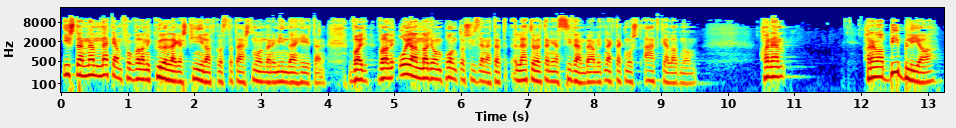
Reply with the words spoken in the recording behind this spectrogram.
Isten nem nekem fog valami különleges kinyilatkoztatást mondani minden héten. Vagy valami olyan nagyon pontos üzenetet letölteni a szívembe, amit nektek most át kell adnom. Hanem, hanem a Biblia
